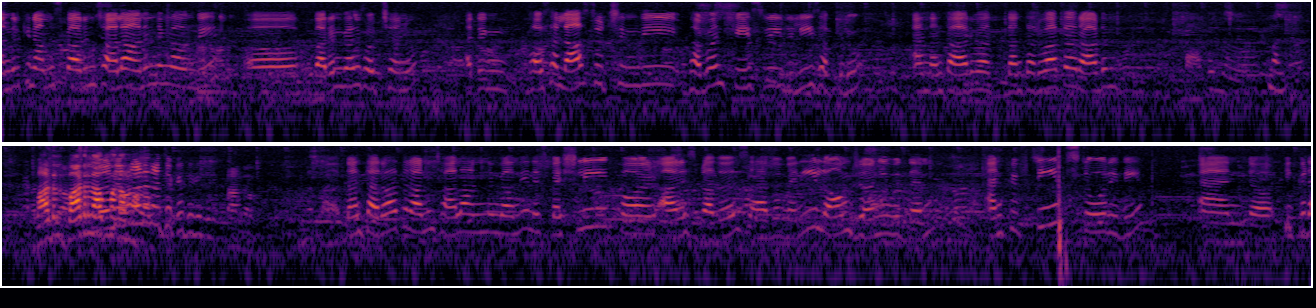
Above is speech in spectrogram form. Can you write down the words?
అందరికీ నమస్కారం. చాలా ఆనందంగా ఉంది. వరంగల్కి వచ్చాను. ఐ థింక్ బహుశా లాస్ట్ వచ్చింది భగవంత్ కేసరి రిలీజ్ అప్పుడు. అండ్ దాని తర్వాత దాని తర్వాత రావడం దాని తర్వాత రావడం చాలా ఆనందంగా ఉంది. And especially for R S brothers I have a very long journey with them and fifteenth store ఇది. అండ్ ఇక్కడ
